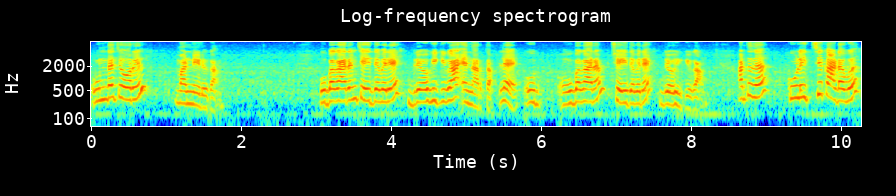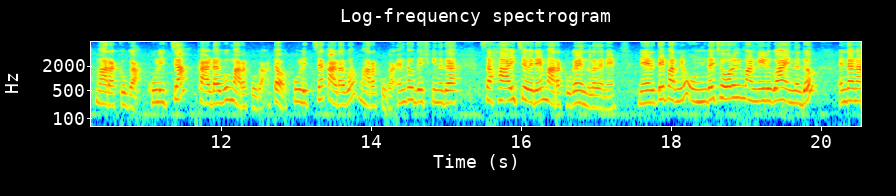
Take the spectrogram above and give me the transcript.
ഉണ്ട ചോറിൽ മണ്ണിടുക. ഉപകാരം ചെയ്തവരെ ദ്രോഹിക്കുക എന്നർത്ഥം അല്ലേ? ഉപകാരം ചെയ്തവരെ ദ്രോഹിക്കുക. അടുത്തത് കുളിച്ച് കടവ് മറക്കുക. കുളിച്ച കടവ് മറക്കുക. കേട്ടോ കുളിച്ച കടവ് മറക്കുക. എന്താ ഉദ്ദേശിക്കുന്നത്? സഹായിച്ചവരെ മറക്കുക എന്നുള്ളത് തന്നെ. നേരത്തെ പറഞ്ഞു ഉണ്ടച്ചോറിൽ മണ്ണിടുക എന്നതും എന്താണ്?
